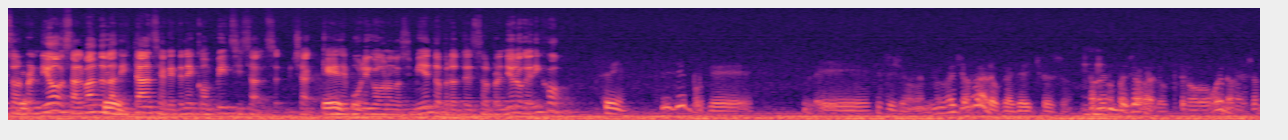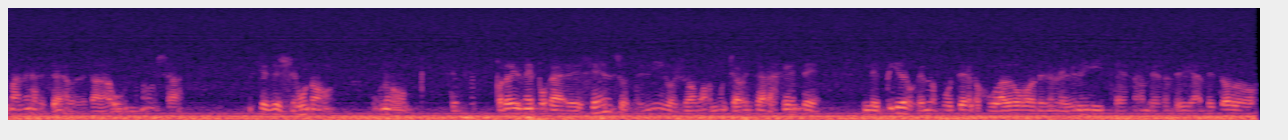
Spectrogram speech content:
sorprendió, salvando las distancias que tenés con Pizzi, ya que es de público conocimiento, pero te sorprendió lo que dijo? Sí, sí, sí, porque eh, qué sé yo, me, pareció raro que haya dicho eso. También me pareció raro, pero bueno, son maneras de ser de cada uno, ¿no? O sea, qué sé yo, uno, uno por ahí en época de descenso, te digo, yo muchas veces a la gente le pido que no putee a los jugadores, no le grites, no le, no digan de todo,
